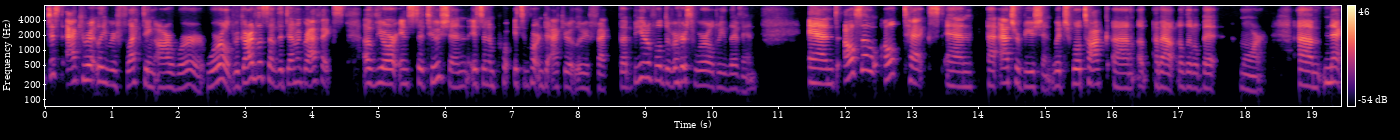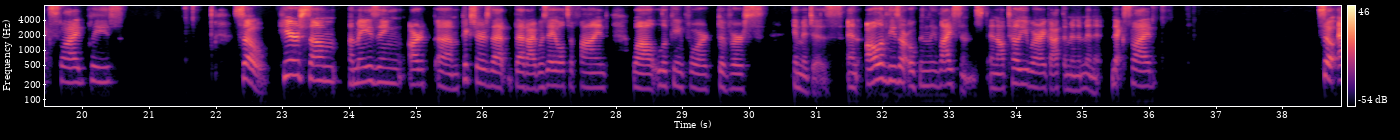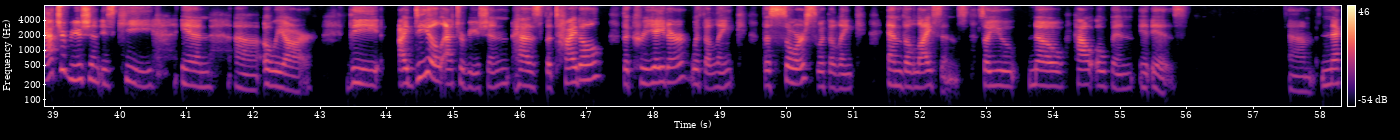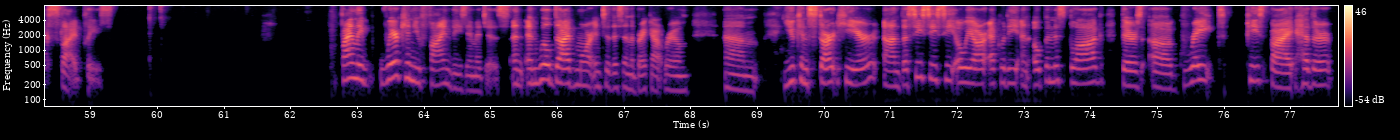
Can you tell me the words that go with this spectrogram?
Just accurately reflecting our wor world, regardless of the demographics of your institution, it's, an it's important to accurately reflect the beautiful, diverse world we live in. and also alt text and uh, attribution, which we'll talk um, about a little bit more. Um, next slide, please. So here's some amazing art um, pictures that that I was able to find while looking for diverse images. And all of these are openly licensed, and I'll tell you where I got them in a minute. Next slide. So attribution is key in uh, OER. The ideal attribution has the title, the creator with a link, the source with a link, and the license. So you know how open it is. Um, next slide, please. Finally, where can you find these images? And, and we'll dive more into this in the breakout room. Um, you can start here on the CCC OER Equity and Openness blog. There's a great piece by Heather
